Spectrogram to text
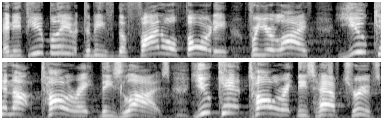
and if you believe it to be the final authority for your life, you cannot tolerate these lies. You can't tolerate these half truths.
